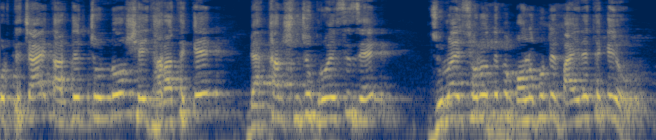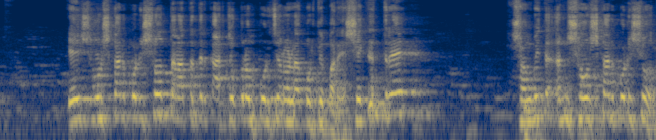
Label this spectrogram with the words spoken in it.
করতে চায়, তাদের জন্য সেই ধারা থেকে ব্যাখ্যার সুযোগ রয়েছে যে জুলাই সনদ এবং গণভোটের বাইরে থেকেও এই সংস্কার পরিষদ তারা তাদের কার্যক্রম পরিচালনা করতে পারে। সেক্ষেত্রে সংবিধান সংস্কার পরিষদ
